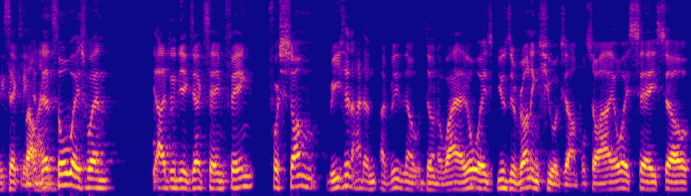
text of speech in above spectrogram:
Exactly. Well, and that's always when I do the exact same thing. For some reason, I don't, I really don't, don't know why. I always use the running shoe example. So I always say, so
